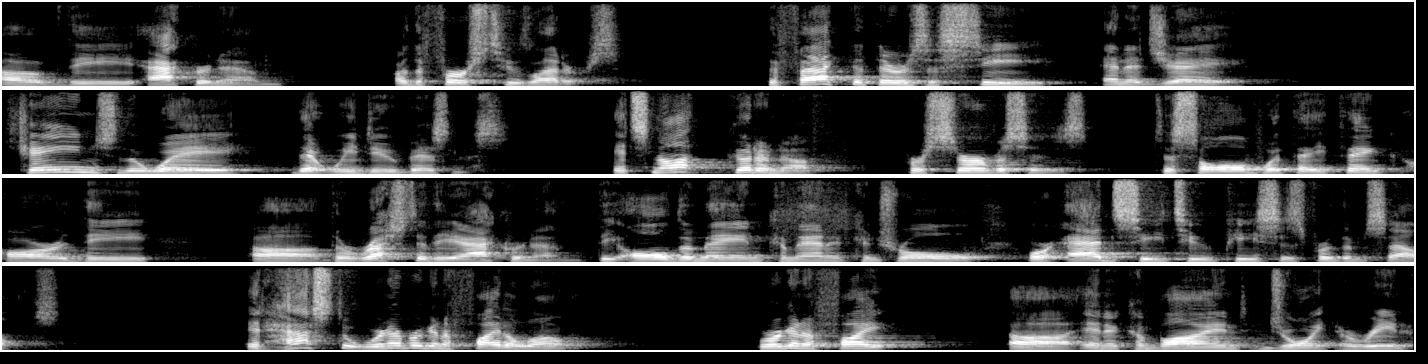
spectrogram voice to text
of the acronym are the first two letters. The fact that there's a C and a J change the way that we do business. It's not good enough for services to solve what they think are the, uh, the rest of the acronym, the all domain command and control, or add C2 pieces for themselves. It has to, we're never going to fight alone. We're going to fight uh, in a combined joint arena.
